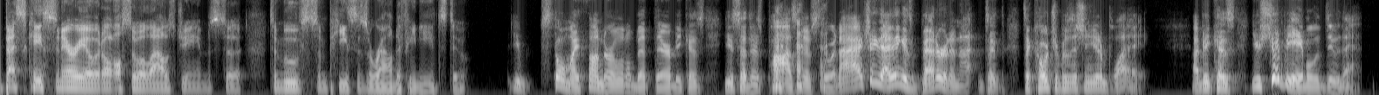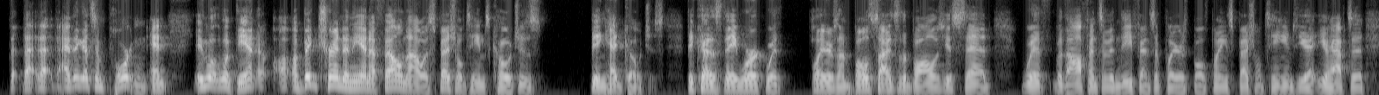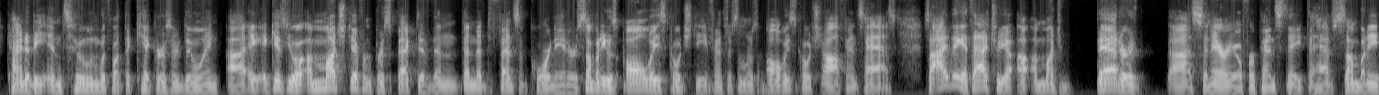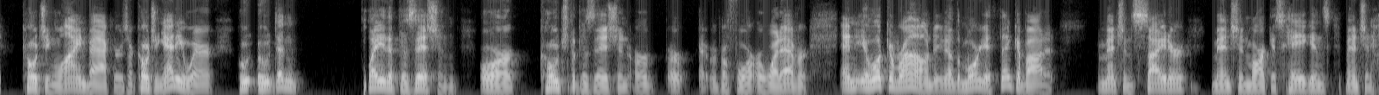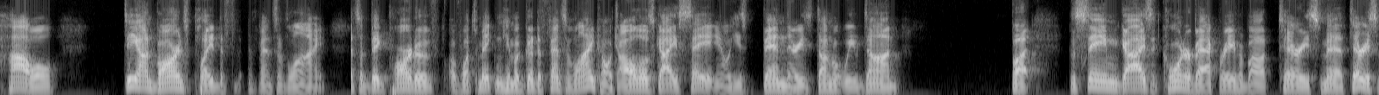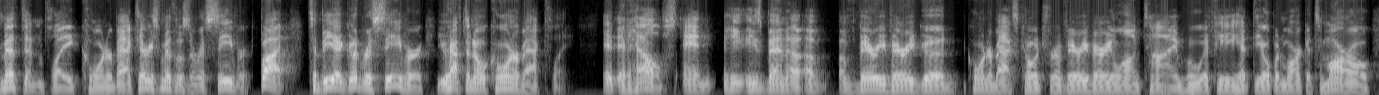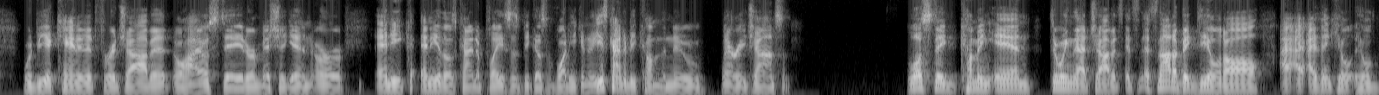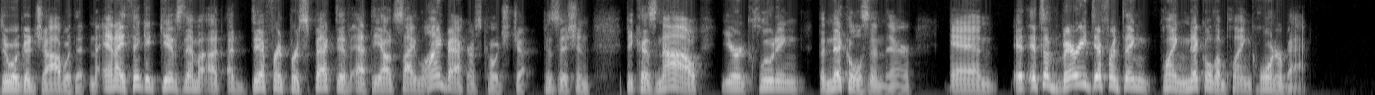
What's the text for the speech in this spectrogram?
best case scenario, it also allows James to to move some pieces around if he needs to. You stole my thunder a little bit there because you said there's positives to it. And I actually I think it's better to not to, to coach a position you didn't play uh, because you should be able to do that. That, that, that, I think that's important. And, and look, the a big trend in the NFL now is special teams coaches being head coaches because they work with players on both sides of the ball, as you said, with with offensive and defensive players both playing special teams. You you have to kind of be in tune with what the kickers are doing. Uh, it, it, gives you a, a, much different perspective than than the defensive coordinator, somebody who's always coached defense or someone who's always coached offense has. So I think it's actually a, a much better uh, scenario for Penn State to have somebody coaching linebackers or coaching anywhere who who didn't play the position or coach the position or, or, or before or whatever. And you look around, you know, the more you think about it, mention Seider, mention Marcus Hagans, mention Howell. Deion Barnes played def- defensive line. That's a big part of, of what's making him a good defensive line coach. All those guys say it. You know, he's been there, he's done what we've done. But the same guys at cornerback rave about Terry Smith. Terry Smith didn't play cornerback. Terry Smith was a receiver. But to be a good receiver, you have to know cornerback play it, it helps. And he, he's been a, a, a, very, very good cornerbacks coach for a very, very long time, who, if he hit the open market tomorrow, would be a candidate for a job at Ohio State or Michigan or any any of those kind of places because of what he can do. He's kind of become the new Larry Johnson. Lustig coming in, doing that job, it's it's, it's not a big deal at all. I, I think he'll he'll do a good job with it, and, and I think it gives them a, a different perspective at the outside linebackers coach position because now you're including the nickels in there, and it, it's a very different thing playing nickel than playing cornerback.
